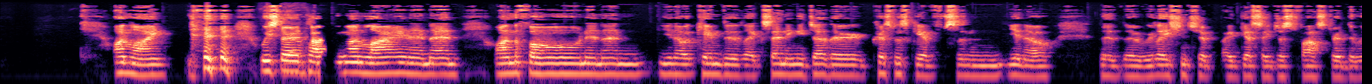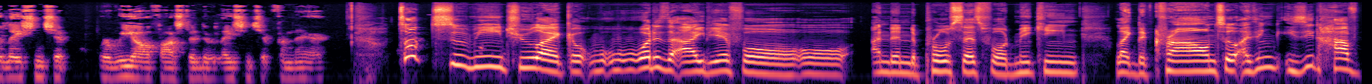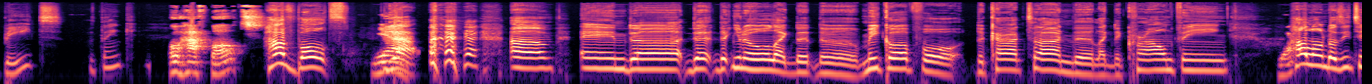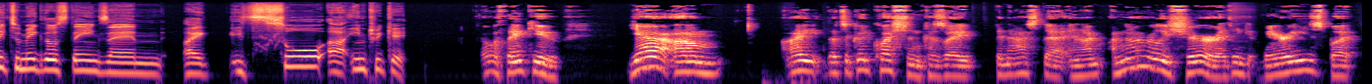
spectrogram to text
Online. we started talking online and then on the phone and then, you know, it came to like sending each other Christmas gifts and, you know, the the relationship, I guess I just fostered the relationship where we all fostered the relationship from there. Talk to me through like uh, what is the idea for or and then the process for making like the crown. So I think is it half bait? I think. Oh, half bolts. Half bolts. Yeah. yeah. um, and uh, the, the you know like the the makeup for the character and the like the crown thing. Yeah. How long does it take to make those things? And like it's so uh, intricate. Oh, thank you. Yeah. Um, I that's a good question because I've been asked that, and I'm I'm not really sure. I think it varies, but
